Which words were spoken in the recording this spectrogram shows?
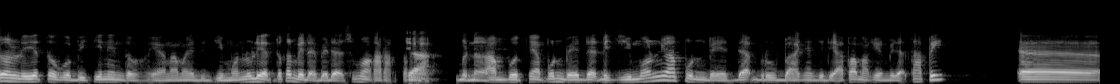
"Lo lihat tuh gue bikinin tuh yang namanya Digimon, lu lihat tuh kan beda-beda semua karakternya. Ya, bener. Rambutnya pun beda, Digimonnya pun beda, berubahnya jadi apa makin beda. Tapi eh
